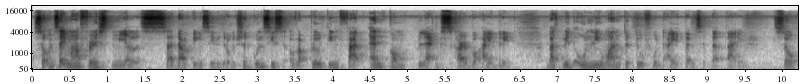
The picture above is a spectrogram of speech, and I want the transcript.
So, unsay mga first meals sa dumping syndrome should consist of a protein, fat, and complex carbohydrate but with only 1 to 2 food items at a time. So,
